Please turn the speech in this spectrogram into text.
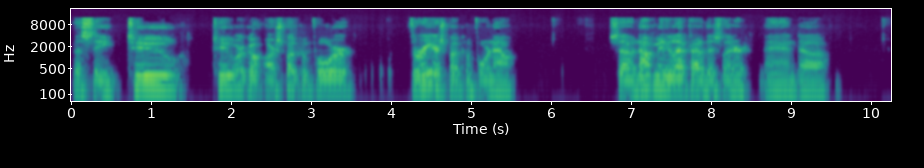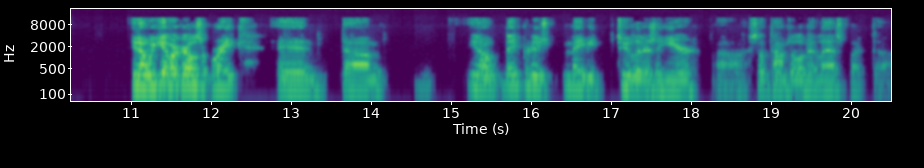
let's see, two two are go- are spoken for, three are spoken for now. So not many left out of this litter, and uh, you know we give our girls a break, and um, you know they produce maybe two litters a year, uh, sometimes a little bit less, but uh,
